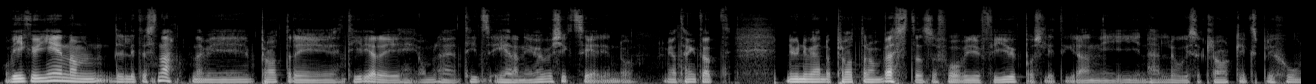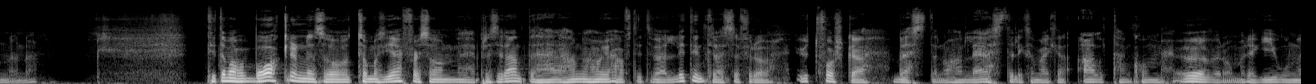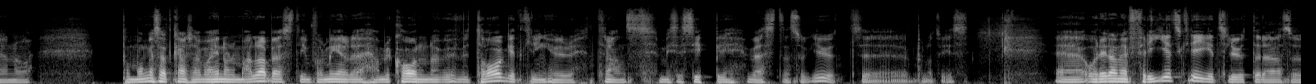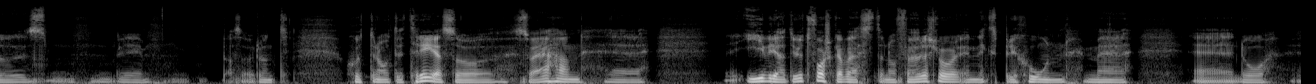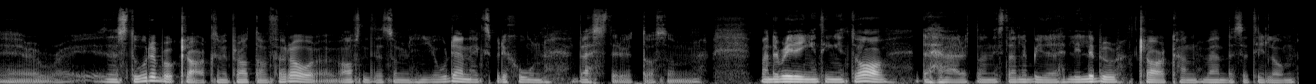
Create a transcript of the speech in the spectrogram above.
Och vi gick ju igenom det lite snabbt när vi pratade tidigare om den här tidseran i översiktsserien då. Men jag tänkte att nu när vi ändå pratar om västen så får vi ju fördjupa oss lite grann i, i den här Lewis och Clark-expeditionen. Tittar man på bakgrunden så Thomas Jefferson, eh, presidenten här, han har ju haft ett väldigt intresse för att utforska västern och han läste liksom verkligen allt han kom över om regionen och på många sätt kanske han var en av de allra bäst informerade amerikanerna överhuvudtaget kring hur trans-Mississippi-västern såg ut eh, på något vis. Eh, och redan när frihetskriget slutade, alltså, alltså runt 1783 så, så är han eh, ivrig att utforska västern och föreslår en expedition med eh, Eh, då eh, den storebror Clark som vi pratade om förra avsnittet som gjorde en expedition västerut då som men det blir ingenting av det här utan istället blir det lillebror Clark han vänder sig till om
